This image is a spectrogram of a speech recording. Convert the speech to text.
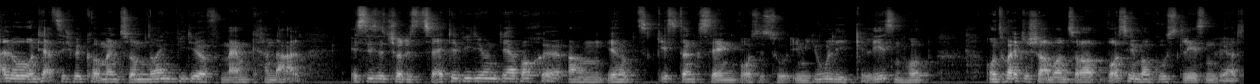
Hallo und herzlich willkommen zum neuen Video auf meinem Kanal. Es ist jetzt schon das zweite Video in der Woche. Ähm, ihr habt gestern gesehen, was ich so im Juli gelesen habe. Und heute schauen wir uns an, was ich im August lesen werde.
